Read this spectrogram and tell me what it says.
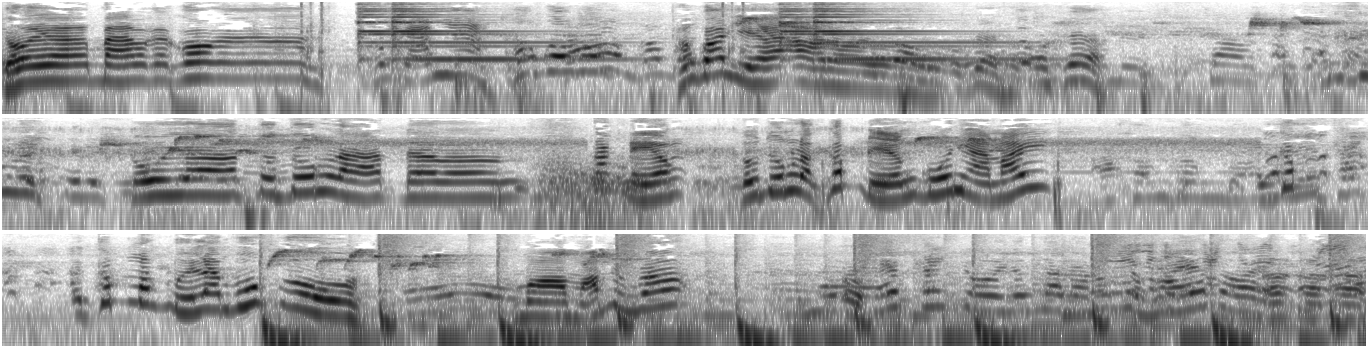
Rồi ba con con cản nha. không không không không có gì hả? À rồi ok ok. Tôi uh, tôi tướng là tắt điện. Tôi tướng là cấp điện của nhà máy. Cấp cấp mất 15 phút. Ồ mò mỏm trong đó hết khách rồi chúng ta là nó kiểm hết rồi. Ờ, ờ, ờ.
